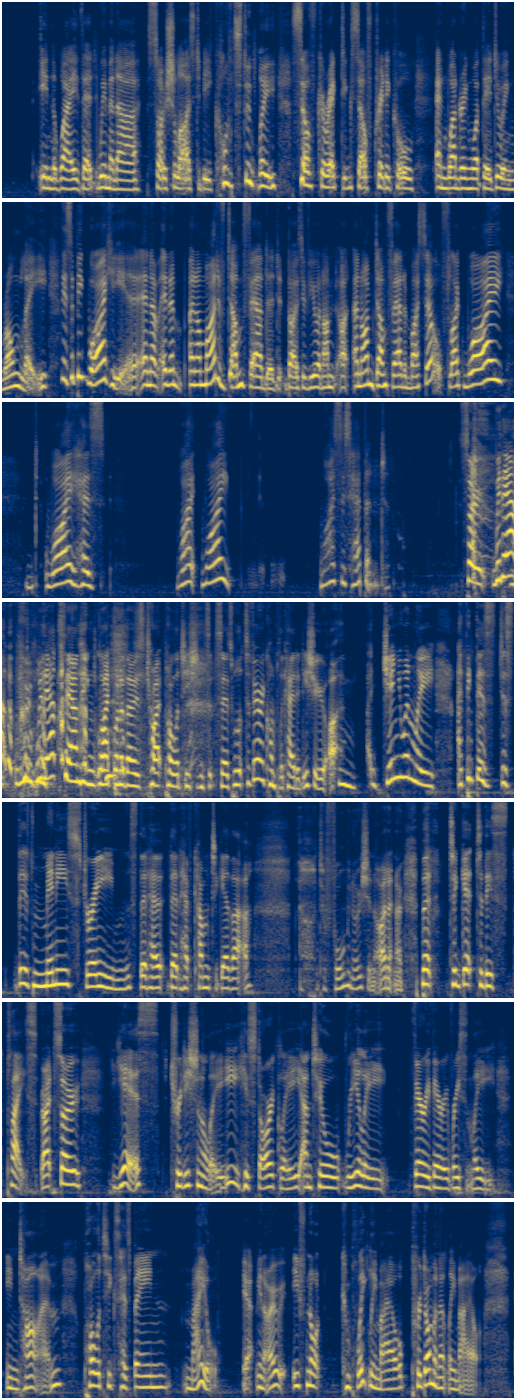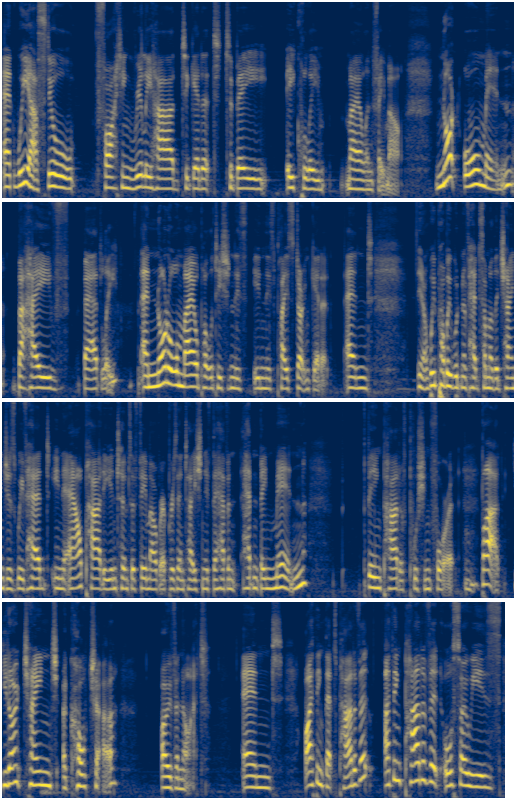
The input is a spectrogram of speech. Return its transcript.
in the way that women are socialized to be constantly self correcting, self critical, and wondering what they're doing wrongly. There's a big why here, and I, and, and I might have dumbfounded both of you, and I'm and I'm dumbfounded myself. Like why, why has, why why why has this happened? So, without without sounding like one of those trite politicians that says, "Well, it's a very complicated issue," I, mm. I genuinely, I think there's just there's many streams that have that have come together oh, to form an ocean. I don't know, but to get to this place, right? So, yes, traditionally, historically, until really very very recently in time, politics has been male yeah. You know, if not completely male, predominantly male. And we are still fighting really hard to get it to be equally male and female. Not all men behave badly, and not all male politicians in this place don't get it. And you know, we probably wouldn't have had some of the changes we've had in our party in terms of female representation if there haven't hadn't been men being part of pushing for it. Mm. But you don't change a culture overnight. And I think that's part of it. I think part of it also is,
